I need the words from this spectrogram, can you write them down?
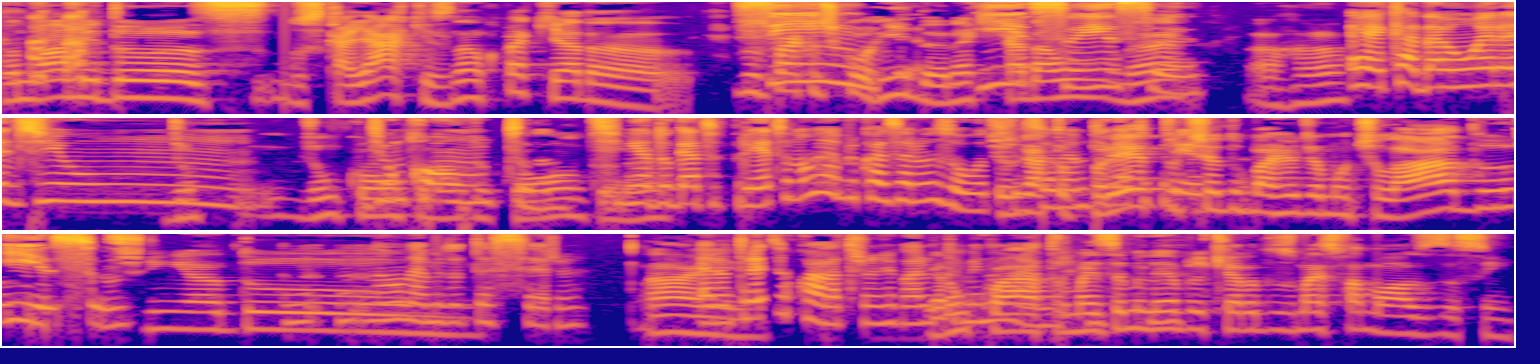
o nome dos, dos caiaques, não? Como é que é da, dos Sim, barcos de corrida, né? Que isso, cada um, isso. Né? Uhum. É, cada um era de um. De um, de um conto. De um conto. conto tinha né? do Gato Preto, eu não lembro quais eram os outros. Tinha do Gato, preto, do gato preto, tinha do Barril de Amontilado. Isso. Tinha do. N não lembro do terceiro. Ai, eram três ou quatro, agora Eram quatro, mas eu me lembro que era dos mais famosos, assim.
